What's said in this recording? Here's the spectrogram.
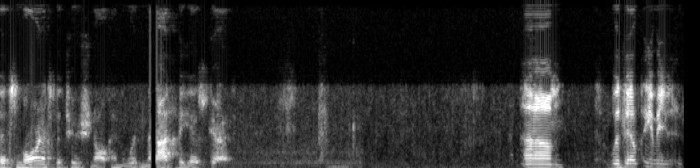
that's more institutional and would not be as good Um, would they? I mean,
